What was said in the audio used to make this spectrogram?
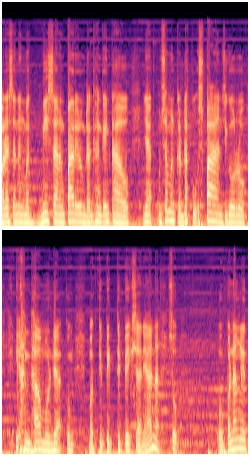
para sa nang magmisa ng pare ng daghang kaing tao nya unsa man kadako span siguro ianda mo niya kung magtipik-tipik siya niya na so o pananglit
